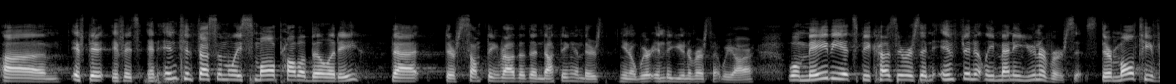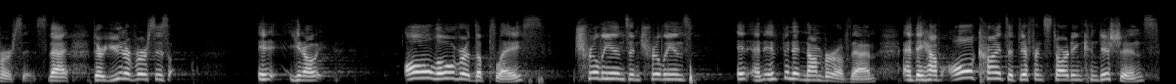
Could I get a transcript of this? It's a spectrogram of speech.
um, if, if it's an infinitesimally small probability that there's something rather than nothing, and there's, you know, we're in the universe that we are. Well, maybe it's because there is an infinitely many universes. They're multiverses, that there are universes, you know, all over the place, trillions and trillions, an infinite number of them, and they have all kinds of different starting conditions,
